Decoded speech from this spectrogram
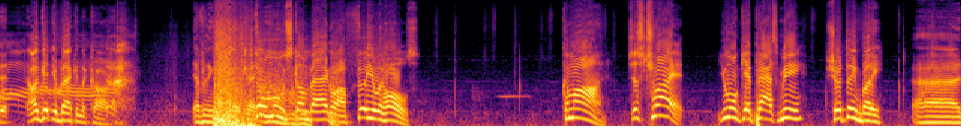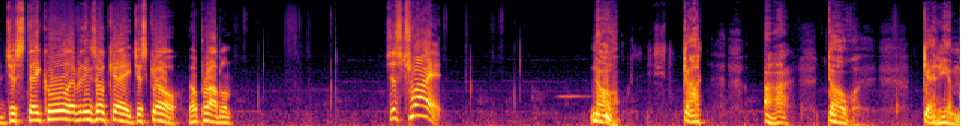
it. I'll get you back in the car. Everything will be okay. Don't move, scumbag, or I'll fill you with holes. Come on, just try it. You won't get past me. Sure thing, buddy. Uh, just stay cool. Everything's okay. Just go. No problem. Just try it. No. God. Uh, Doe. Get him.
